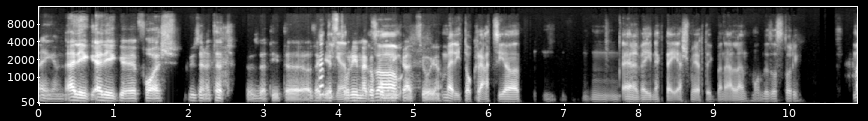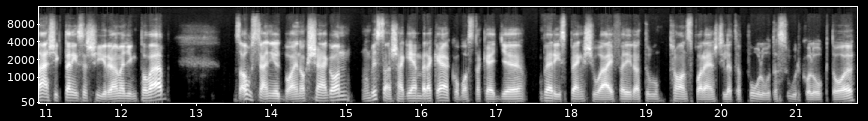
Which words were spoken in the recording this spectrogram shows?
Igen, elég, elég fals üzenetet közvetít az hát egész igen, sztori, meg a kommunikációja. A meritokrácia elveinek teljes mértékben ellent mond ez a sztori. Másik teniszes hírrel megyünk tovább. Az Ausztrál nyílt bajnokságon a biztonsági emberek elkoboztak egy Very Speng Shuai feliratú transzparens, illetve pólót a szurkolóktól.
